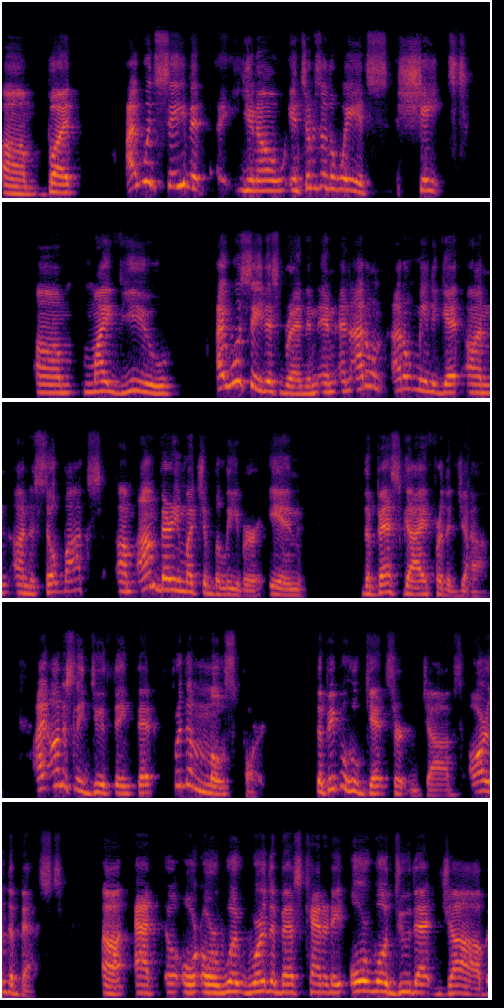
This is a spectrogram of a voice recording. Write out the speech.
Um, but I would say that you know, in terms of the way it's shaped um, my view, I will say this, Brandon, and, and I don't I don't mean to get on on the soapbox. Um, I'm very much a believer in the best guy for the job. I honestly do think that for the most part, the people who get certain jobs are the best uh, at or or were the best candidate or will do that job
